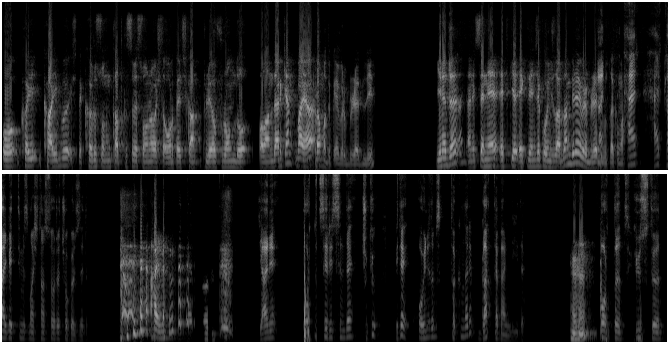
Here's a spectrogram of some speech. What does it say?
o kay- kaybı işte Caruso'nun katkısı ve sonra işte ortaya çıkan playoff rondo falan derken bayağı aramadık Avery Bradley'i. Yine de hani seneye etki eklenecek oyunculardan biri Avery Bradley bu takıma. Her her kaybettiğimiz maçtan sonra çok özledim. Aynen. Yani Portland serisinde çünkü bir de oynadığımız takımlar hep guard temenliydi. Hı hı. Portland, Houston,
